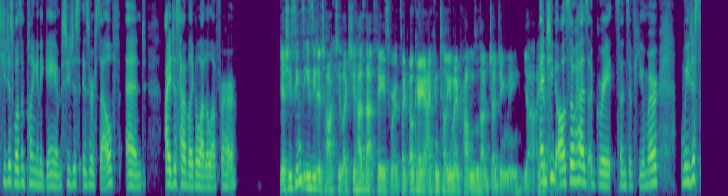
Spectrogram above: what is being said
she just wasn't playing any games. She just is herself and I just have like a lot of love for her. Yeah, she seems easy to talk to. Like she has that face where it's like, okay, I can tell you my problems without judging me. Yeah. I and she that. also has a great sense of humor. We just,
